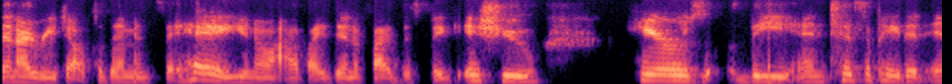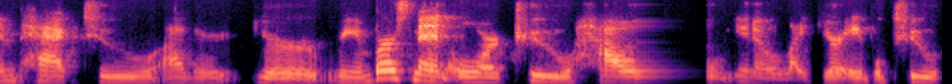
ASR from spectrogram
then I reach out to them and say, hey, you know, I've identified this big issue. Here's the anticipated impact to either your reimbursement or to how you know like you're able to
